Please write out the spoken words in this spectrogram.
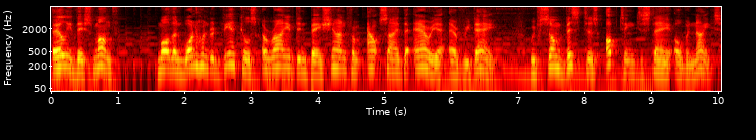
Early this month, more than 100 vehicles arrived in Beishan from outside the area every day, with some visitors opting to stay overnight.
